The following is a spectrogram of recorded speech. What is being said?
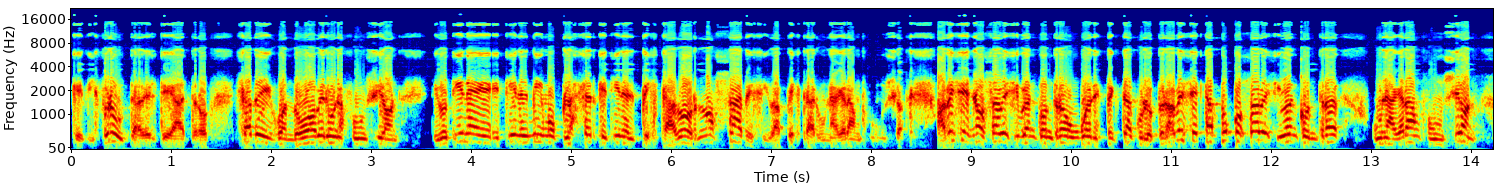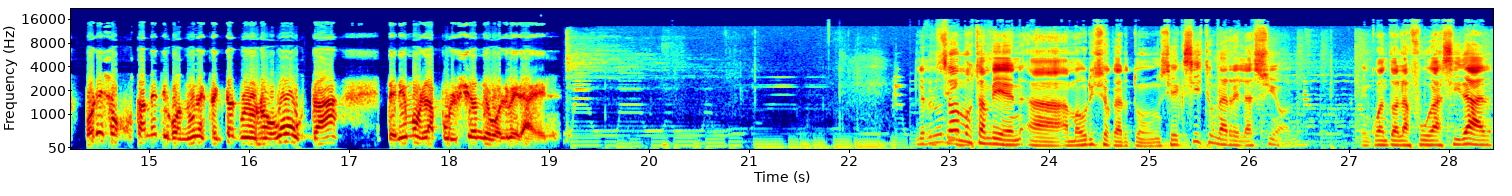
que disfruta del teatro sabe que cuando va a ver una función, digo, tiene, tiene el mismo placer que tiene el pescador, no sabe si va a pescar una gran función. A veces no sabe si va a encontrar un buen espectáculo, pero a veces tampoco sabe si va a encontrar una gran función. Por eso justamente cuando un espectáculo nos gusta, tenemos la pulsión de volver a él. Le preguntábamos también a, Mauricio Cartún si existe una relación en cuanto a la fugacidad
